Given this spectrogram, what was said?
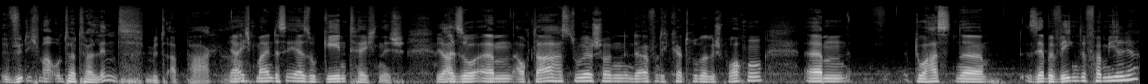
würde ich mal unter Talent mit abhaken. Ja, ich meine das eher so gentechnisch. Ja. Also ähm, auch da hast du ja schon in der Öffentlichkeit drüber gesprochen. Ähm, du hast eine sehr bewegende Familie.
